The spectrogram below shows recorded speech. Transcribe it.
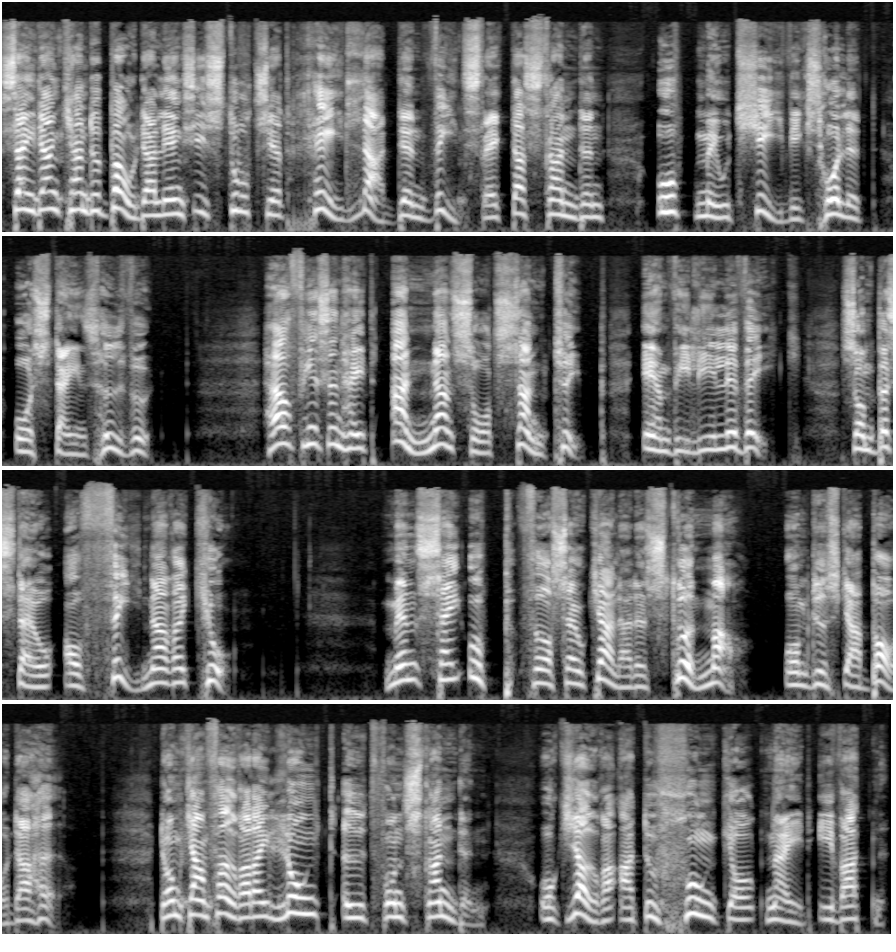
Sedan kan du bada längs i stort sett hela den vidsträckta stranden upp mot Kivikshållet och Stenshuvud. Här finns en helt annan sorts sandtyp än vid Lillevik som består av finare korn. Men se upp för så kallade strömmar om du ska bada här. De kan föra dig långt ut från stranden och göra att du sjunker ned i vattnet.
